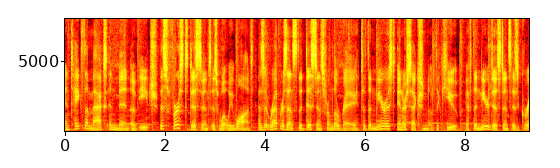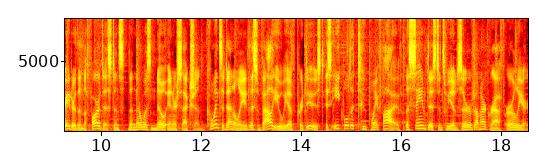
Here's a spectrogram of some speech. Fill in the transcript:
and take the max and min of each. This first distance is what we want, as it represents the distance from the ray to the nearest intersection of the cube. If the near distance is greater than the far distance, then there was no intersection. Coincidentally, this value we have produced is equal to 2.5, the same distance we observed on our graph earlier.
